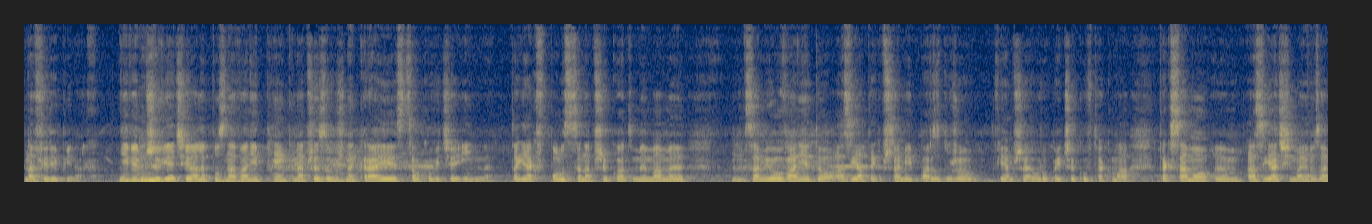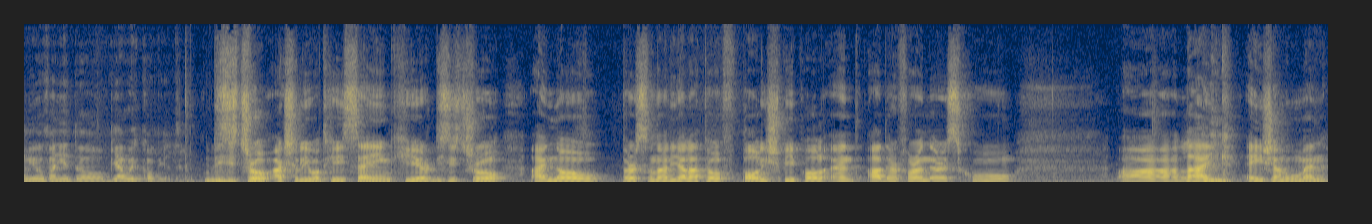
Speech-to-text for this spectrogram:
na Filipinach. Nie wiem, czy wiecie, ale poznawanie piękna przez różne kraje jest całkowicie inne. Tak jak w Polsce na przykład my mamy zamiłowanie do Azjatek, przynajmniej bardzo dużo wiem, że Europejczyków tak ma. Tak samo um, Azjaci mają zamiłowanie do białych kobiet. This is true. Actually, what he's saying here, this is true. I know personally a lot of Polish people and other foreigners who uh, like Asian women,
